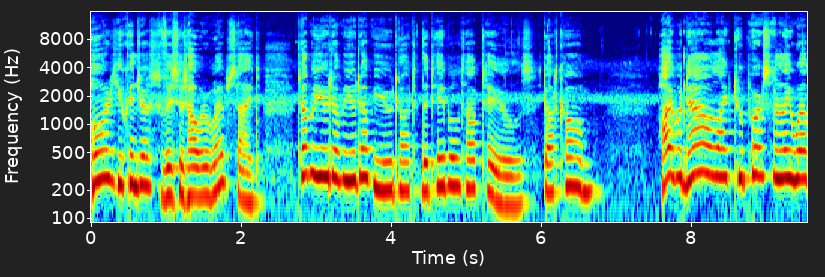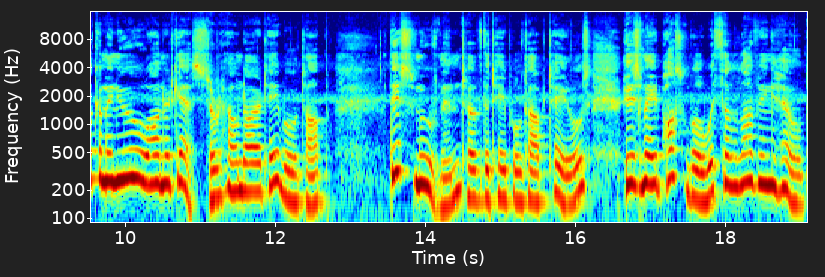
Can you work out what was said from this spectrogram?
or you can just visit our website www.thetabletoptales.com. I would now like to personally welcome a new honored guest around our tabletop. This movement of the Tabletop Tales is made possible with the loving help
